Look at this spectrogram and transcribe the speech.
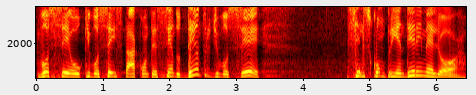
você ou que você está acontecendo dentro de você, se eles compreenderem melhor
